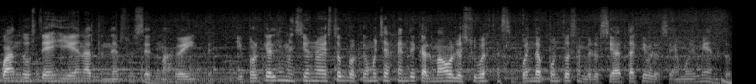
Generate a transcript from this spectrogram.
cuando ustedes lleguen a tener su set más 20. ¿Y por qué les menciono esto? Porque mucha gente que al mago le sube hasta 50 puntos en velocidad de ataque y velocidad de movimiento.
